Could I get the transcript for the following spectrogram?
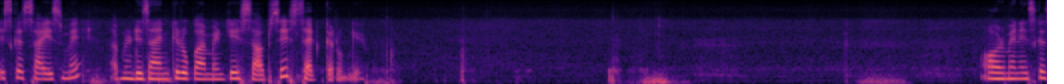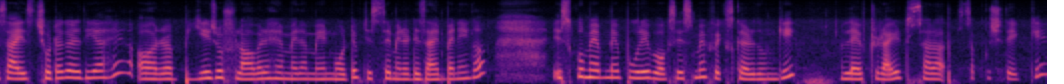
इसका साइज़ में अपने डिज़ाइन के रिक्वायरमेंट के हिसाब से सेट करूँगी। और मैंने इसका साइज़ छोटा कर दिया है और अब ये जो फ्लावर है मेरा मेन मोटिव जिससे मेरा डिज़ाइन बनेगा, इसको मैं अपने पूरे बॉक्सेस में फ़िक्स कर दूँगी। लेफ़्ट राइट सारा, सब कुछ देख के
